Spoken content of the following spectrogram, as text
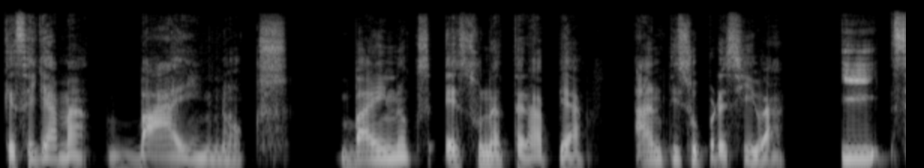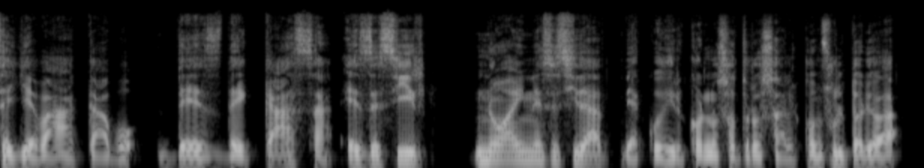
que se llama Binox. Binox es una terapia antisupresiva y se lleva a cabo desde casa, es decir, no hay necesidad de acudir con nosotros al consultorio a,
